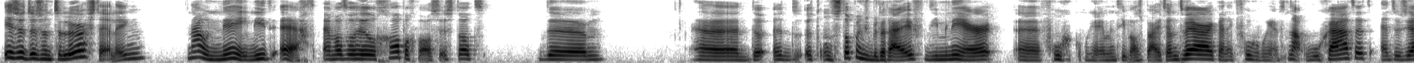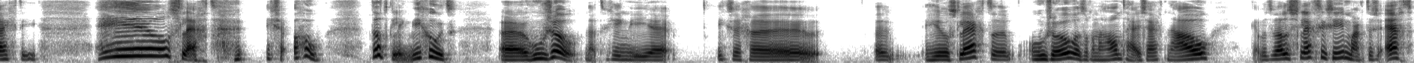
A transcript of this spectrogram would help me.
Is het dus een teleurstelling? Nou, nee, niet echt. En wat wel heel grappig was, is dat de, uh, de, het, het, ontstoppingsbedrijf, die meneer, uh, vroeg ik op een gegeven moment, die was buiten aan het werk. En ik vroeg op een gegeven moment, nou, hoe gaat het? En toen zegt hij, heel slecht. ik zei, oh, dat klinkt niet goed. Uh, hoezo? Nou, toen ging hij, ik zeg, heel slecht. hoezo? Wat er aan de hand? Hij zegt, nou, ik heb het wel eens slecht gezien, maar het is echt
